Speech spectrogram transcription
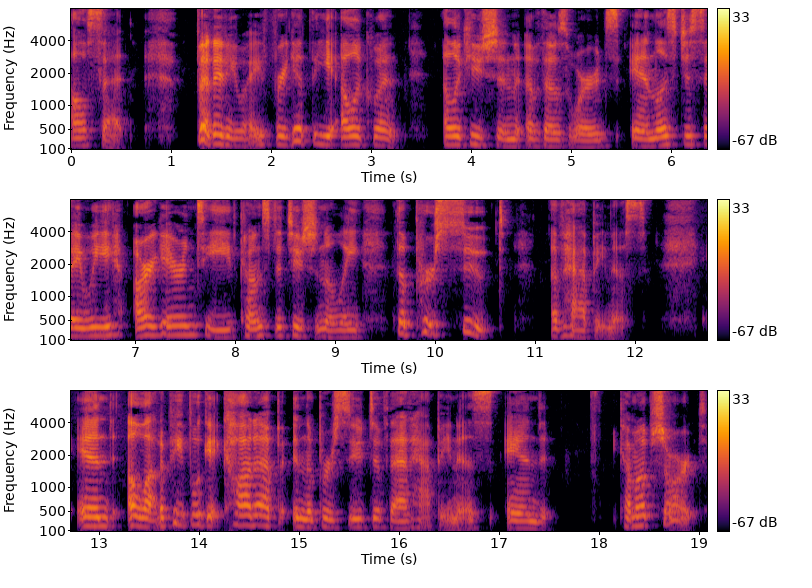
all set. But anyway, forget the eloquent elocution of those words. And let's just say we are guaranteed constitutionally the pursuit of happiness. And a lot of people get caught up in the pursuit of that happiness and come up short.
